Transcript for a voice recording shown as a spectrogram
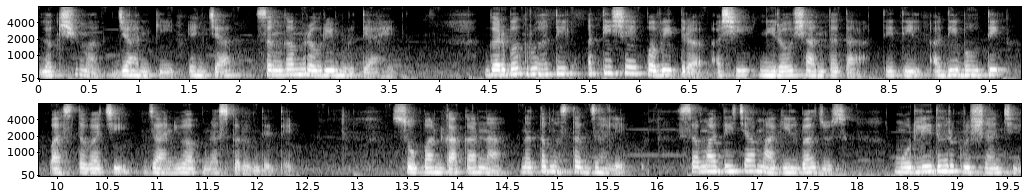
लक्ष्मण जानकी यांच्या संगमरवरी मूर्त्या आहेत. गर्भगृहातील अतिशय पवित्र अशी निरव शांतता तेथील अधिभौतिक वास्तवाची जाणीव आपणास करून देते. सोपान काकांना नतमस्तक झाले. समाधीच्या मागील बाजूस मुरलीधर कृष्णांची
